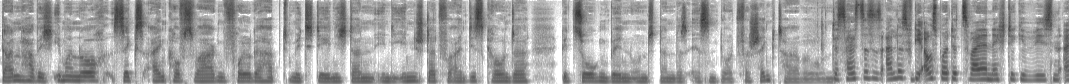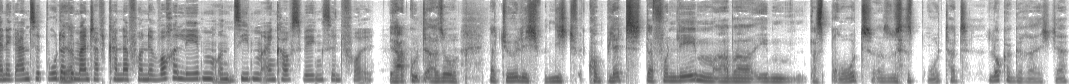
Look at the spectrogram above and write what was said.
dann habe ich immer noch sechs Einkaufswagen voll gehabt, mit denen ich dann in die Innenstadt vor einen Discounter gezogen bin und dann das Essen dort verschenkt habe. Und das heißt, das ist alles die Ausbeute zweier Nächte gewesen. Eine ganze Brudergemeinschaft ja. kann davon eine Woche leben und mhm. sieben Einkaufswegen sind voll. Ja gut, also natürlich nicht komplett davon leben, aber eben das Brot, also das Brot hat locker gereicht, ja.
